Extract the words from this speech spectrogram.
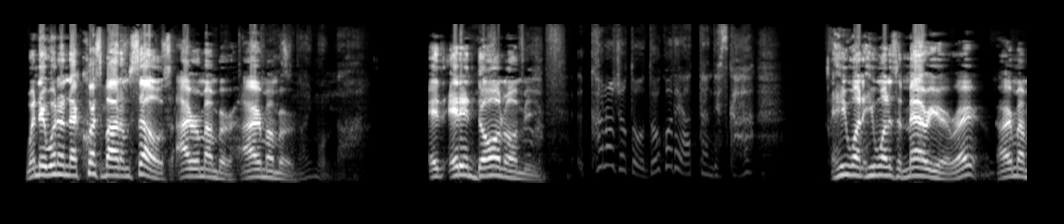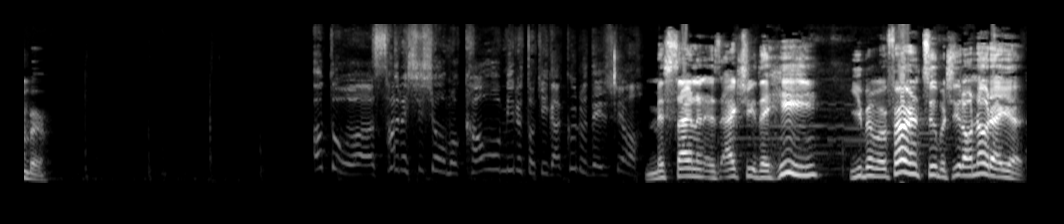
when they went on that quest by themselves. I remember. I remember. ないもんな It, it didn't dawn on me. 彼女とどこで会ったんですか He wanted he wanted to marry her, right? I remember. あとはサレ師匠も顔を見る時が来るでしょう Miss Silent is actually the he you've been referring to, but you don't know that yet.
